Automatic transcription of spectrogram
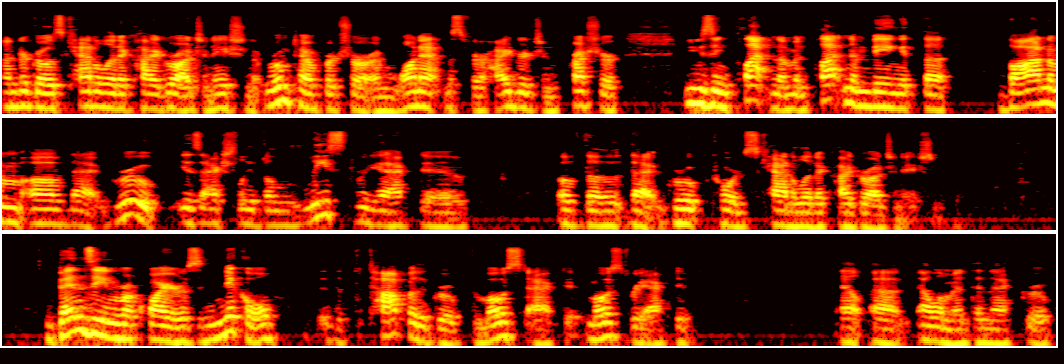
undergoes catalytic hydrogenation at room temperature and one atmosphere hydrogen pressure using platinum. And platinum being at the bottom of that group is actually the least reactive of the that group towards catalytic hydrogenation. Benzene requires nickel at the top of the group, the most active, most reactive uh, element in that group,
